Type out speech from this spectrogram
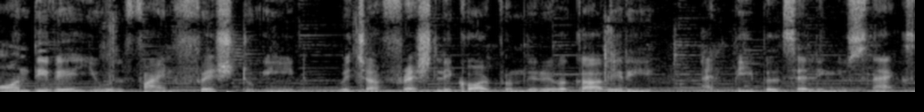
On the way, you will find fish to eat, which are freshly caught from the river Kaveri, and people selling you snacks.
